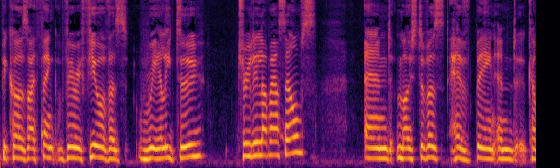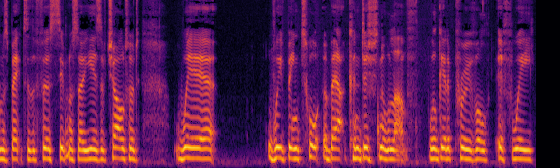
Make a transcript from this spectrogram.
because I think very few of us really do truly love ourselves. And most of us have been, and it comes back to the first seven or so years of childhood, where we've been taught about conditional love. We'll get approval if we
